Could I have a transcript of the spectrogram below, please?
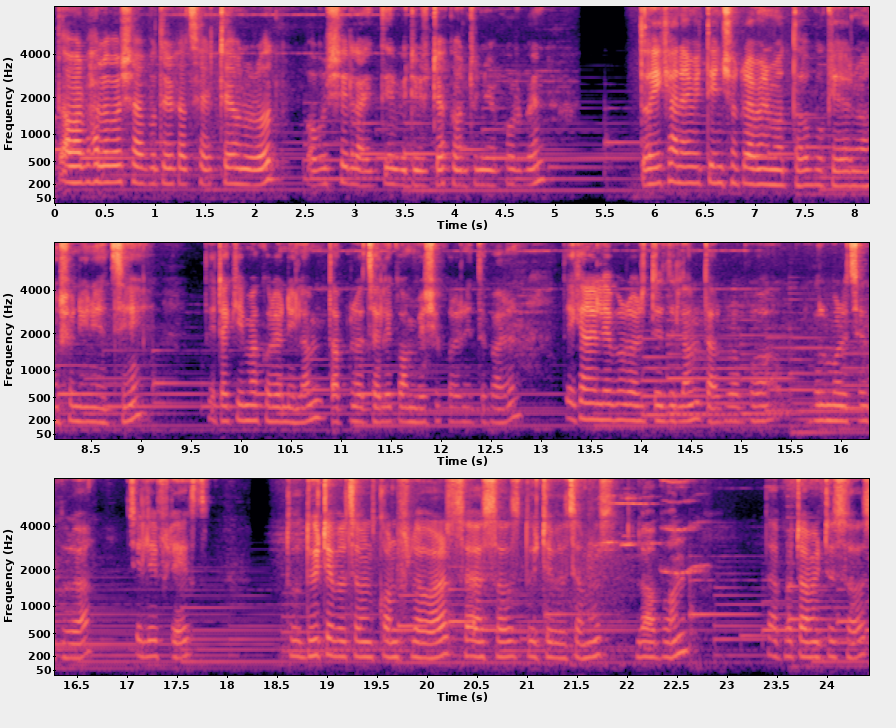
তো আমার ভালোবাসা আপুদের কাছে একটাই অনুরোধ, অবশ্যই লাইক দিয়ে ভিডিওটা কন্টিনিউ করবেন। তো এখানে আমি তিনশো গ্রামের মতো বুকের মাংস নিয়ে নিয়েছি। তো এটা কিমা করে নিলাম, তো আপনারা চাইলে কম বেশি করে নিতে পারেন। তো এখানে লেবুর রস দিয়ে দিলাম, তারপর গোলমরিচের গুঁড়া চিলি ফ্লেক্স তো দুই টেবিল চামচ কর্নফ্লাওয়ার সয়া সস দুই টেবিল চামচ লবণ, তারপর টমেটো সস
